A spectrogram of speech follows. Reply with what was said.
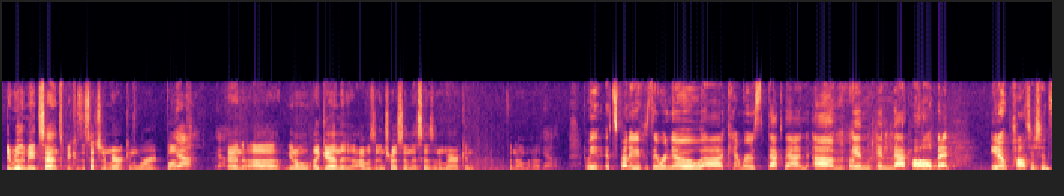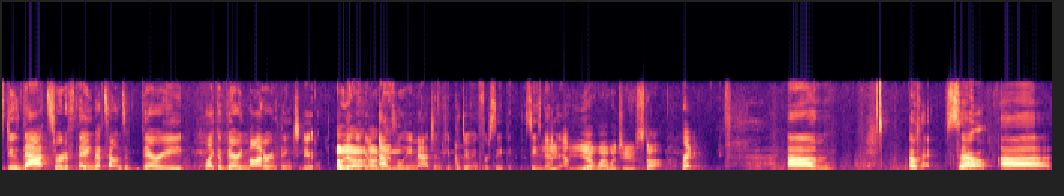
it really made sense because it's such an American word, bunk. Yeah, yeah. And uh, you know, again, I was interested in this as an American phenomenon. Yeah. I mean, it's funny because there were no uh, cameras back then um, in, in that hall, but you know, politicians do that sort of thing. That sounds a very like a very modern thing to do. Oh, yeah, you can I mean- absolutely imagine people doing for C- C-SPAN Y- now. yeah. Why would you stop? Right. Um, okay, so uh,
